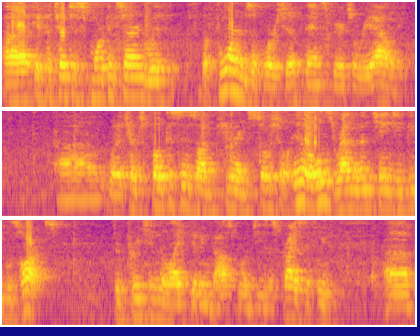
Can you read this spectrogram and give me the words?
Uh, if a church is more concerned with the forms of worship than spiritual reality. Uh, when a church focuses on curing social ills rather than changing people's hearts through preaching the life-giving gospel of Jesus Christ, if we've um,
